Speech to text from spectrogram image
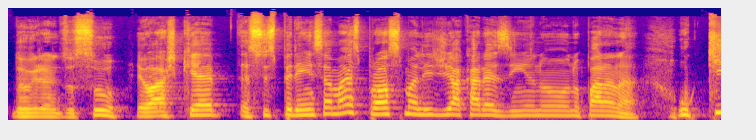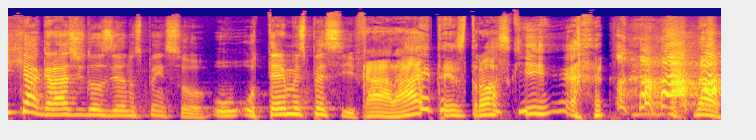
do Rio Grande do Sul, eu acho que é a sua experiência mais próxima ali de Jacarezinho no, no Paraná. O que, que a Grazi de 12 anos pensou? O, o termo específico. Caralho, tem esse troço aqui. Não,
